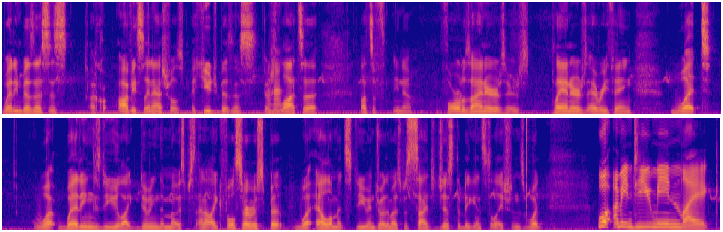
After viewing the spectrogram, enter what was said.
wedding business is obviously Asheville's a huge business. There's Uh-huh. lots of lots of you know floral designers, there's planners, everything. What what weddings do you like doing the most? I don't like full service, but what elements do you enjoy the most besides just the big installations? What Well, I mean, do you mean like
